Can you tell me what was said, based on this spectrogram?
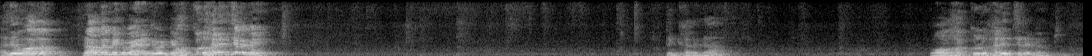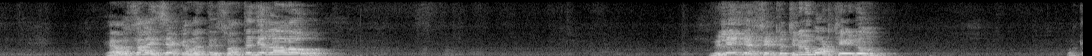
అది వాళ్ళ ప్రాథమికమైనటువంటి హక్కులు హరించడమే. అర్థం కాలేదా? వాళ్ళ హక్కులు హరించడమే అవుతుంది వ్యవసాయ శాఖ మంత్రి సొంత జిల్లాలో విలేజ్ అసిస్టెంట్లు తిరుగుబాటు చేయడం ఒక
